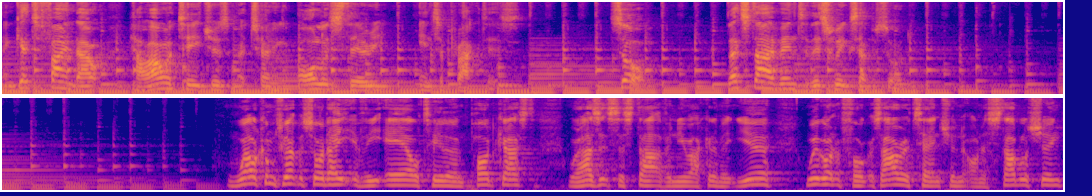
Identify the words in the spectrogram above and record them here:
and get to find out how our teachers are turning all this theory into practice. So, let's dive into this week's episode. Welcome to episode 8 of the ALT Learn podcast, where as it's the start of a new academic year, we're going to focus our attention on establishing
